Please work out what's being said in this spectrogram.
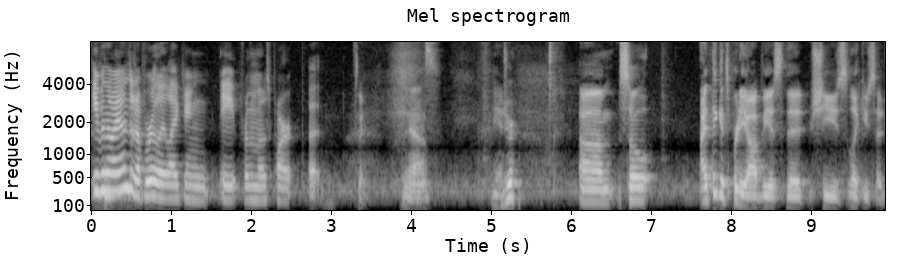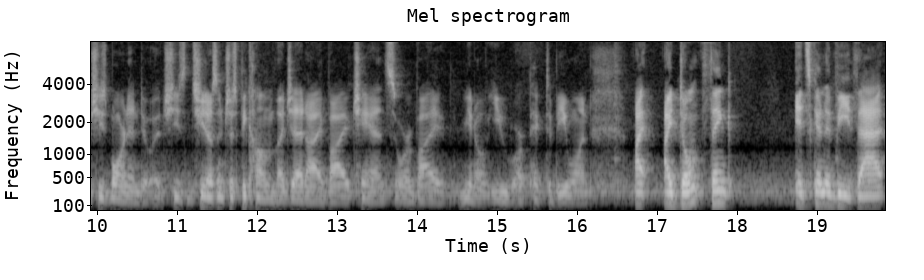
even though I ended up really liking eight for the most part. But Same. Yeah. Andrew, um, So I think it's pretty obvious that she's like you said, she's born into it. She's she doesn't just become a Jedi by chance or by, you know, you are picked to be one. I I don't think it's going to be that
